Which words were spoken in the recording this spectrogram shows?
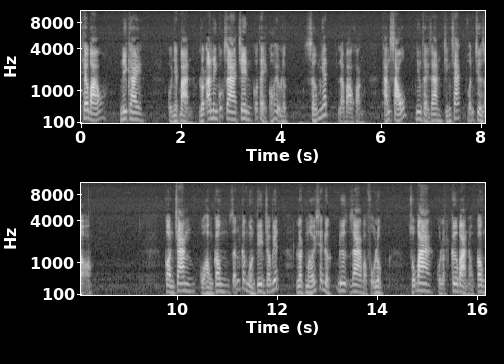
Theo báo Nikkei của Nhật Bản, luật an ninh quốc gia trên có thể có hiệu lực sớm nhất là vào khoảng tháng 6 nhưng thời gian chính xác vẫn chưa rõ. Còn trang của Hồng Kông dẫn các nguồn tin cho biết luật mới sẽ được đưa ra vào phụ lục số 3 của luật cơ bản Hồng Kông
